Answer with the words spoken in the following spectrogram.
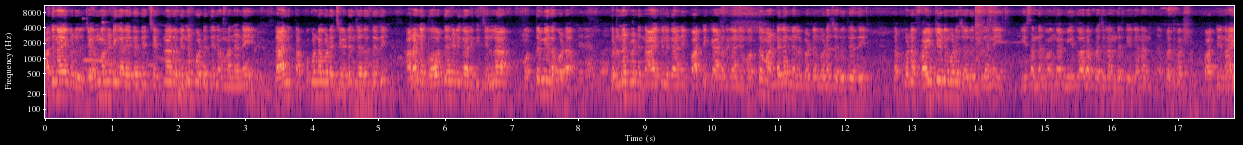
అధినాయకుడు జగన్మోహన్ రెడ్డి గారు ఏదైతే చెప్పినారో వెన్నుపోటు దినం అనని దాన్ని తప్పకుండా కూడా చేయడం జరుగుతుంది. అలానే గోవర్ధన్ రెడ్డి గారికి జిల్లా మొత్తం మీద కూడా ఇక్కడ ఉన్నటువంటి నాయకులు కానీ పార్టీ క్యాడర్ కానీ మొత్తం అండగా నిలబడడం కూడా జరుగుతుంది. తప్పకుండా ఫైట్ చేయడం కూడా జరుగుతుందని ఈ సందర్భంగా మీ ద్వారా ప్రజలందరికీ కానీ ప్రతిపక్ష పార్టీ నాయకులు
